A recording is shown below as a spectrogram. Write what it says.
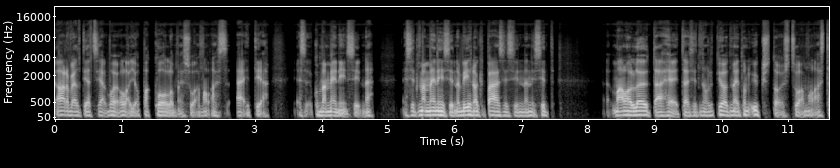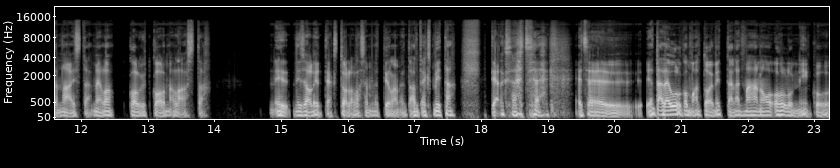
ja arveltiin, että siellä voi olla jopa kolme suomalaisäitiä. Ja se, kun mä menin sinne. Ja sitten mä menin sinne, vihdoinkin pääsin sinne, niin sitten mä aloin löytää heitä. Ja sitten ne oli, että että meitä on 11 suomalaista naista ja meillä on 33 lasta niin, niin se oli tiedätkö, todella semmoinen tilanne, että anteeksi mitä, tiedätkö että se, että se, ja tälle ulkomaan toimittajana, että mähän olen ollut niin kuin,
